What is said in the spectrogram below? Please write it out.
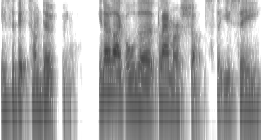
is the bits I'm doing. You know, like all the glamorous shots that you see,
